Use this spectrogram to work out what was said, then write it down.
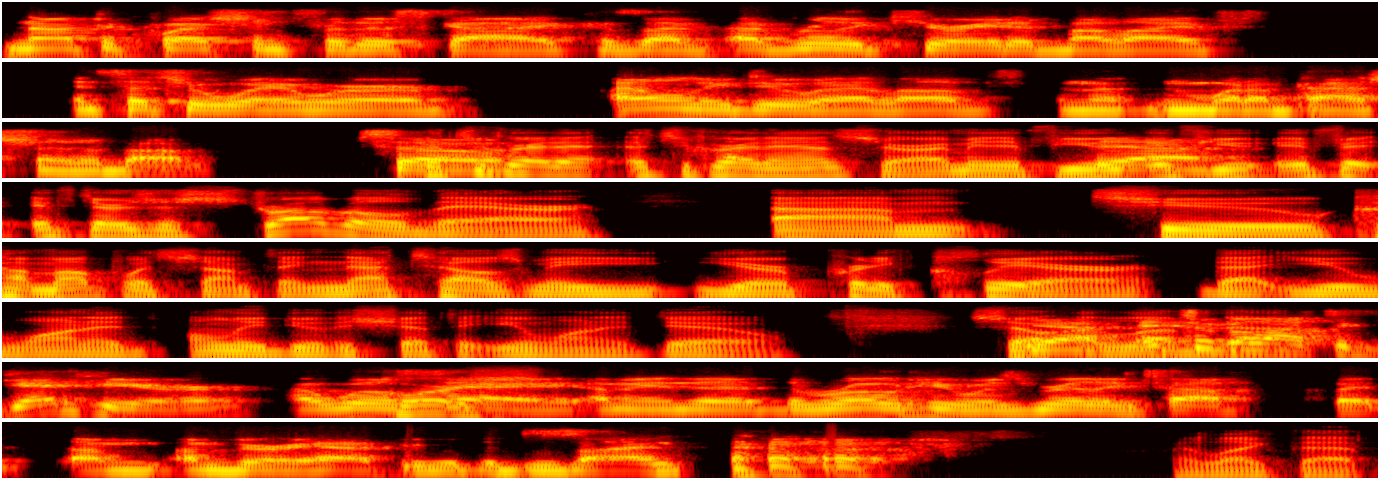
not the question for this guy because I've, I've really curated my life in such a way where I only do what I love and, and what I'm passionate about. So it's a great it's a great answer. I mean, if you yeah. if you if it, if there's a struggle there um, to come up with something, that tells me you're pretty clear that you want to only do the shit that you want to do. So yeah, it took that. a lot to get here. I will say. I mean, the, the road here was really tough, but I'm I'm very happy with the design. I like that.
